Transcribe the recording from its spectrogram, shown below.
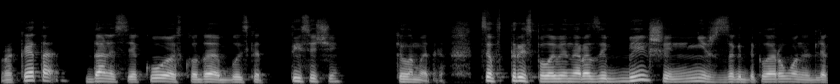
Ракета, дальність якої складає близько тисячі кілометрів. Це в 3,5 рази більше, ніж задекларований для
